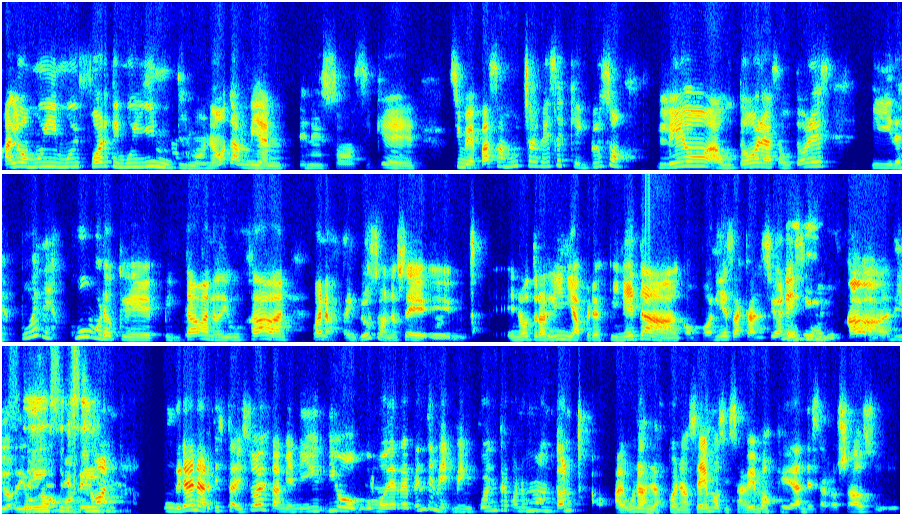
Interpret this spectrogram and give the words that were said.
algo muy, muy fuerte y muy íntimo, ¿no? También en eso. Así que sí, me pasa muchas veces que incluso leo autoras, autores, y después descubro que pintaban o dibujaban, bueno, hasta incluso, no sé, eh, en otras líneas, pero Spinetta componía esas canciones y dibujaba, digo, dibujaba un montón. Un gran artista visual también, y digo, como de repente me, encuentro con un montón, algunos los conocemos y sabemos que han desarrollado eh,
